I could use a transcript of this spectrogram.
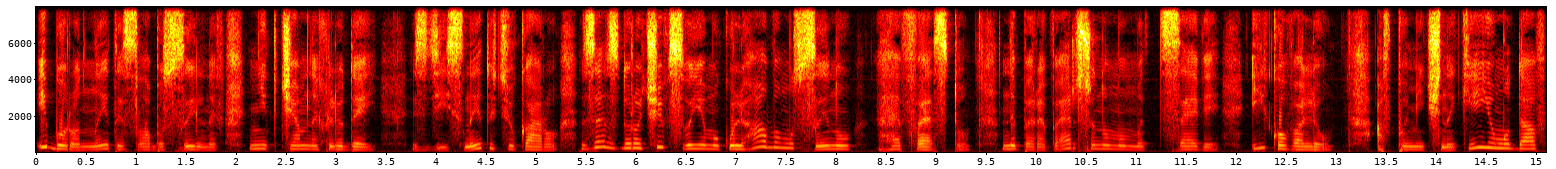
і боронити слабосильних, нікчемних людей. Здійснити цю кару Зевс доручив своєму кульгавому сину Гефесту, неперевершеному митцеві і ковалю, а в помічники йому дав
